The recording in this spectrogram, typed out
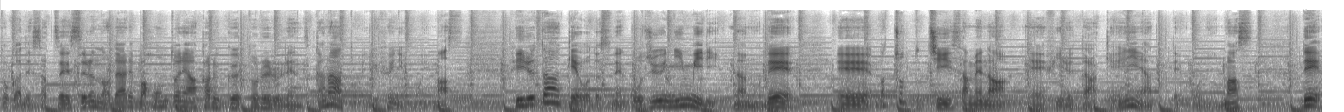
とかで撮影するのであれば本当に明るく撮れるレンズかなというふうに思います。フィルター径はですね 52mm なので、えー、まあ、ちょっと小さめな、えー、フィルター径になっております。で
